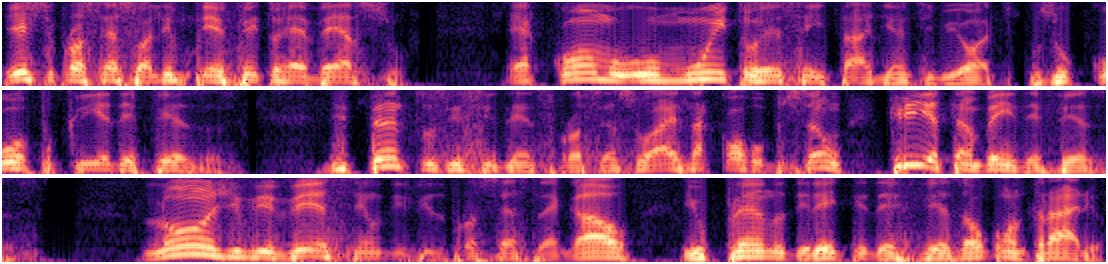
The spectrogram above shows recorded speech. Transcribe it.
Este processualismo tem efeito reverso. É como o muito receitar de antibióticos. O corpo cria defesas. De tantos incidentes processuais, a corrupção cria também defesas. Longe viver sem o devido processo legal e o pleno direito de defesa, ao contrário.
